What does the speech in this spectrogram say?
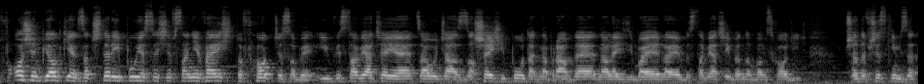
w 8 piątki, jak za 4,5 jesteście w stanie wejść, to wchodźcie sobie i wystawiacie je cały czas. Za 6,5 tak naprawdę na Lazy Buyera je wystawiacie i będą Wam schodzić. Przede wszystkim za, yy,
